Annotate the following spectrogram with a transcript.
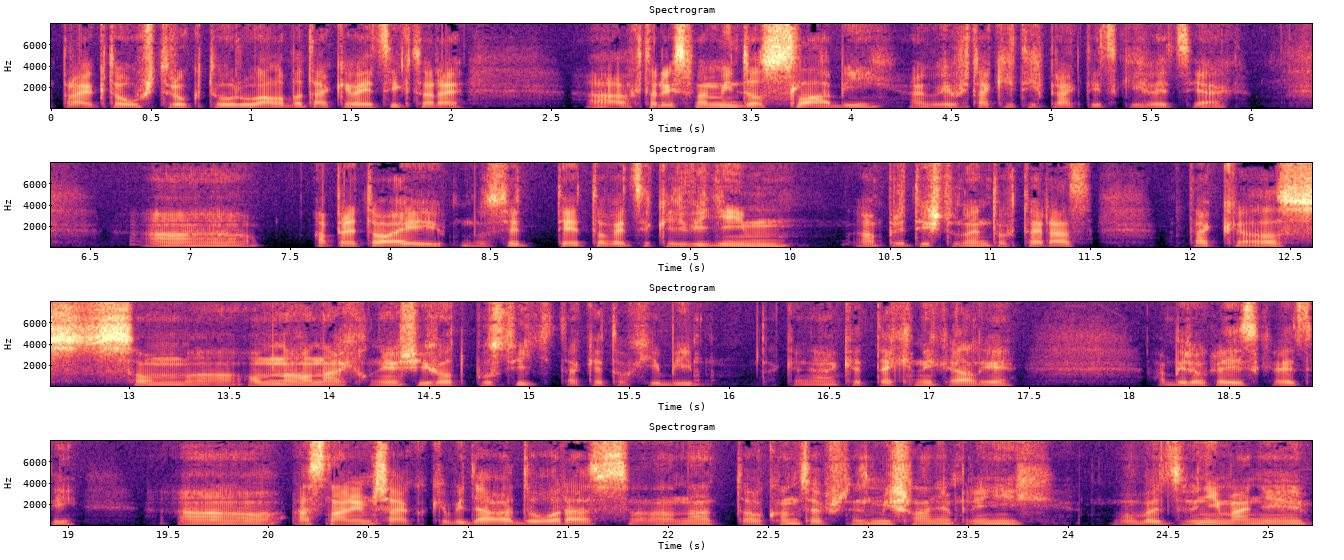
projektovú štruktúru, alebo také veci, ktoré, v ktorých sme my dosť slabí, ako v takých tých praktických veciach. A, a preto aj tieto veci, keď vidím pri tých študentoch teraz, tak e, som e, o mnoho náchylnejších odpustiť takéto chyby, také nejaké technikálie a byrokratické veci. A, a snažím sa ako keby dávať dôraz na to koncepčné zmyšľanie pri nich, vôbec vnímanie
